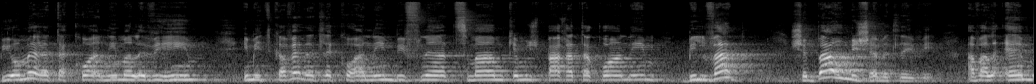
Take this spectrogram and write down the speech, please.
והיא אומרת הכהנים הלוויים, היא מתכוונת לכהנים בפני עצמם כמשפחת הכהנים בלבד, שבאו משבט לוי, אבל הם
